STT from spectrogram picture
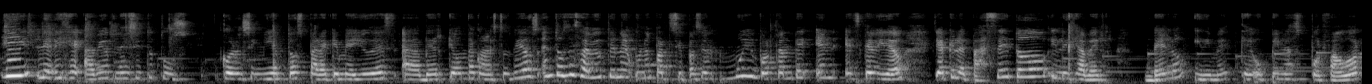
y le dije, Aviud, necesito tus conocimientos para que me ayudes a ver qué onda con estos videos. Entonces Aviud tiene una participación muy importante en este video, ya que le pasé todo y le dije, a ver, velo y dime qué opinas, por favor.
